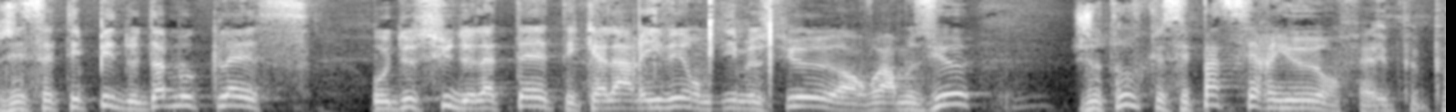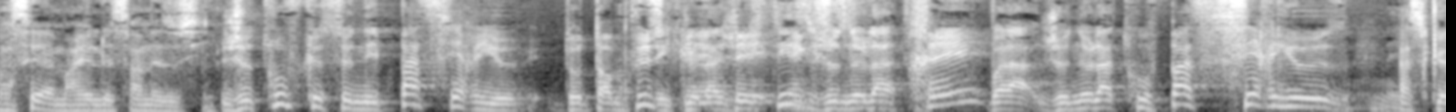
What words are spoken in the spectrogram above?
j'ai cette épée de Damoclès au-dessus de la tête et qu'à l'arrivée, on me dit monsieur, au revoir monsieur, je trouve que c'est pas sérieux en fait. Et pensez à Marielle de Sarnez aussi. Je trouve que ce n'est pas sérieux. D'autant plus que la justice, je ne la, voilà, je ne la trouve pas sérieuse. Parce que,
